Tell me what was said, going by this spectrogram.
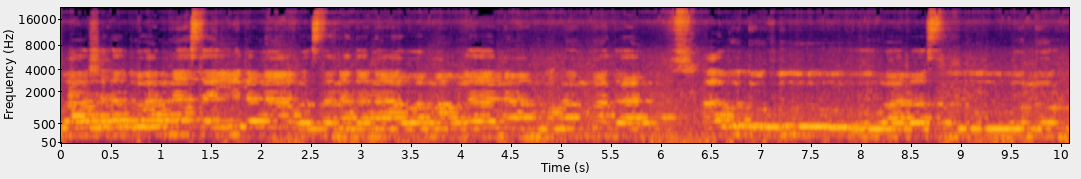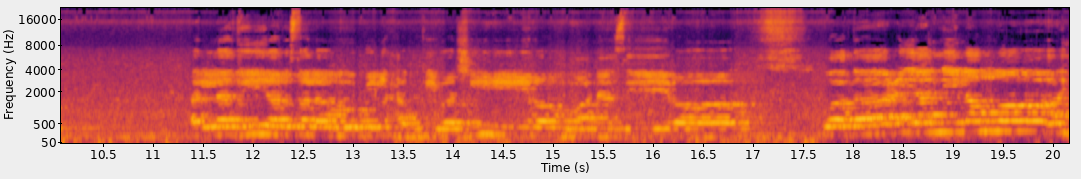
وأشهد أن سيدنا وسندنا ومولانا محمدا عبده ورسوله. الذي أرسله بالحق بشيرا ونذيرا. وداعيا إلى الله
